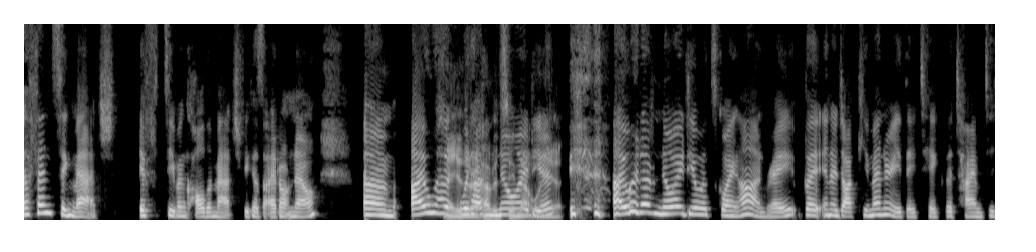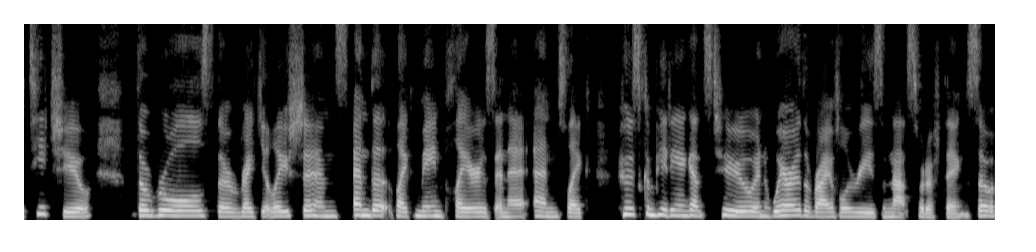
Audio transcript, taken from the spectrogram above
a fencing match, if it's even called a match because I don't know, Um, I w- would have no seen that one idea. I would have no idea what's going on, right? But in a documentary, they take the time to teach you the rules, the regulations, and the like main players in it, and like who's competing against who, and where are the rivalries, and that sort of thing. So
